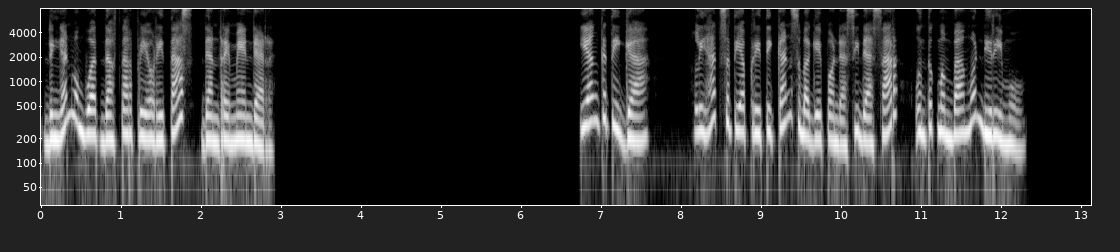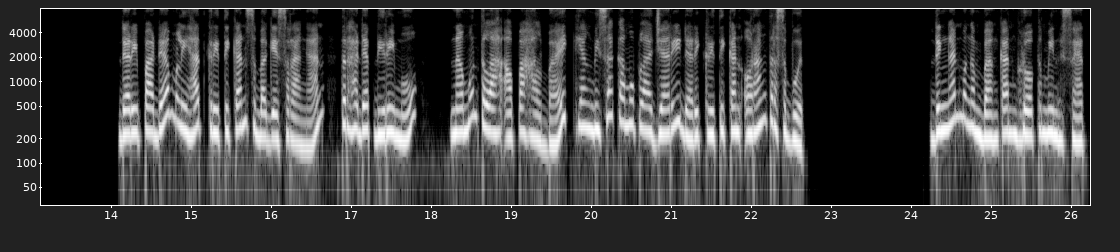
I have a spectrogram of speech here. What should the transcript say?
dengan membuat daftar prioritas dan reminder. Yang ketiga, lihat setiap kritikan sebagai pondasi dasar untuk membangun dirimu. Daripada melihat kritikan sebagai serangan terhadap dirimu, namun telah apa hal baik yang bisa kamu pelajari dari kritikan orang tersebut? Dengan mengembangkan growth mindset,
